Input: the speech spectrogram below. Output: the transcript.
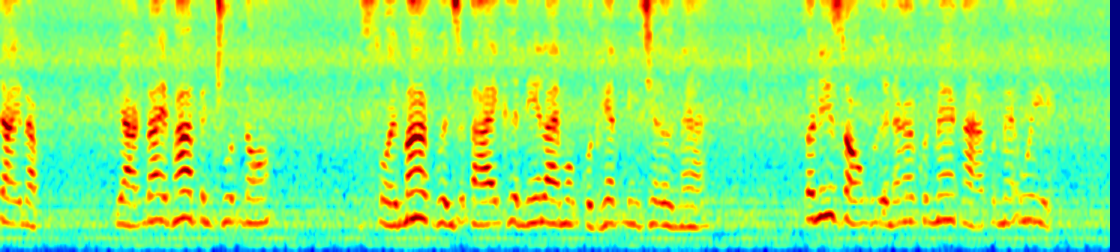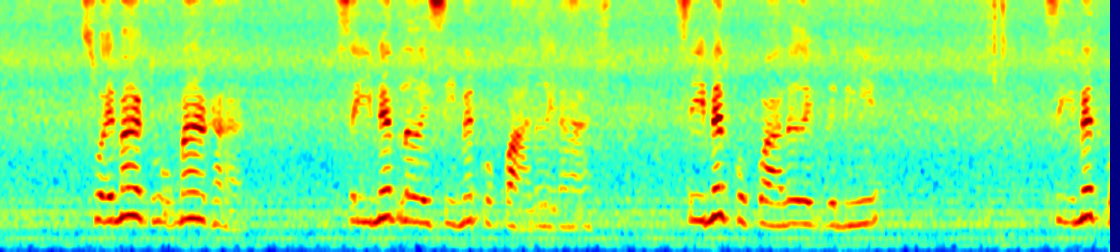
ใจแบบ อยากได้ผ้าเป็นชุดเนาะสวยมากผืนสุดท้ายคืนนี้ลายมงกุฎเพชรมีเชิงนะคะตัวนี้สองผืนนะคะ คุณแม่ค่ะ คุณแม่อุ้ย สวยมากถูกมากค่ะสี่เม็ดเลยสี่เม็ดกว่าๆเลยนะคะสี่เม็ดกว่าๆเลยผืนนี้สี่เม็ดก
